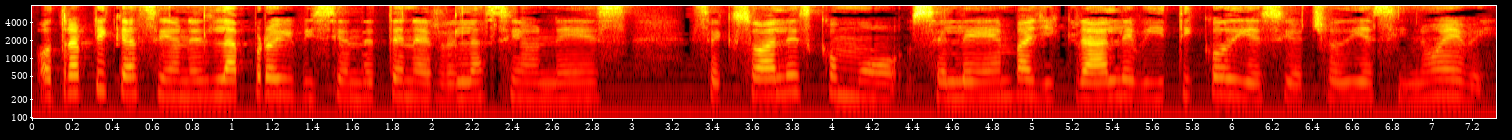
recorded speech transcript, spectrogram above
Otra aplicación es la prohibición de tener relaciones sexuales como se lee en Vallicra Levítico 18-19.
